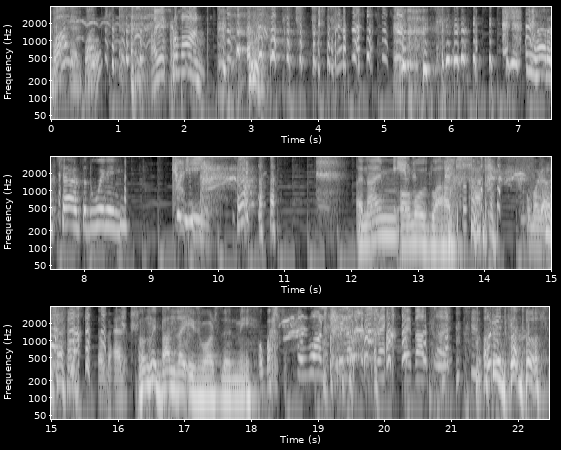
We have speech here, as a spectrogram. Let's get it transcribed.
Why? What? Oh, come on! You still had a chance at winning. And I'm Yeah, almost last. Oh my god. so bad. Only Banzaii is worse than me. Oh my god. For once, we're not gonna wreck my bonsai. Or bubbles.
